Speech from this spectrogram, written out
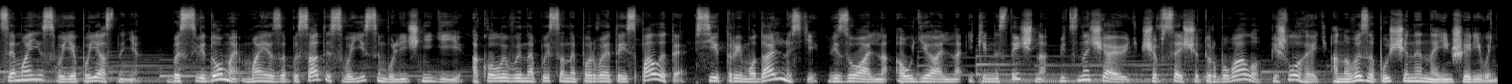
Це має своє пояснення. Безсвідоме має записати свої символічні дії. А коли ви написане порвете і спалите, всі три модальності візуальна, аудіальна і кінестична відзначають, що все, що турбувало, пішло геть, а нове запущене на інший рівень.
